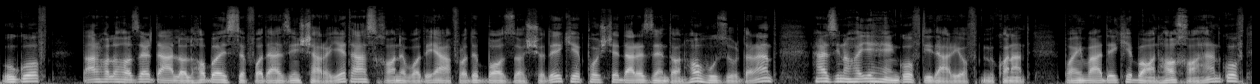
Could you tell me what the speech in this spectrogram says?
او گفت در حال حاضر دلال ها با استفاده از این شرایط از خانواده افراد بازداشت شده که پشت در زندان ها حضور دارند هزینه های هنگفتی دریافت می کنند با این وعده که با آنها خواهند گفت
